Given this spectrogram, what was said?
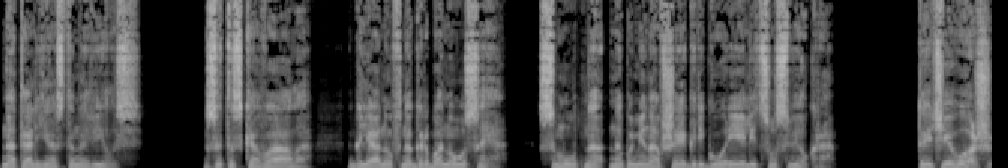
Наталья остановилась. Затасковала, глянув на горбоносое, смутно напоминавшее Григория лицо свекра. «Ты чего ж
